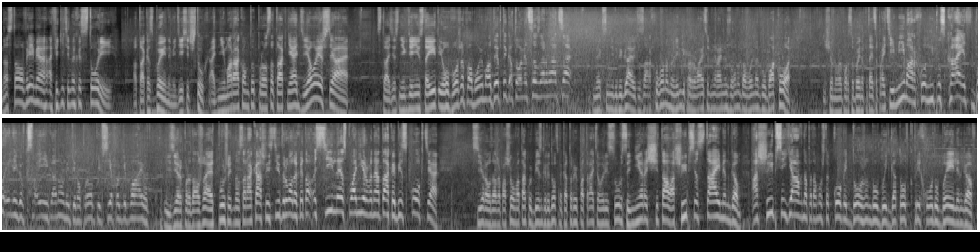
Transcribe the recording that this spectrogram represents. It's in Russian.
Настало время офигительных историй. Атака с Бейнами, 10 штук. Одним араком тут просто так не отделаешься. Стазис нигде не стоит, и, о боже, по-моему, адепты готовятся взорваться. Нексы не добегают из Архона, но Линги прорываются в минеральную зону довольно глубоко. Еще новая порция Бейна пытается пройти мимо, Архон не пускает Бейлингов к своей экономике, но пробки все погибают. И Зерк продолжает пушить на 46 дронах. Это сильная спланированная атака без когтя. Сироу даже пошел в атаку без гридов, на которые потратил ресурсы, не рассчитал, ошибся с таймингом, ошибся явно, потому что Коготь должен был быть готов к приходу бейлингов.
